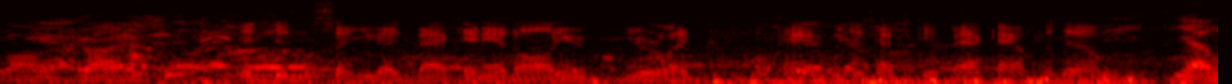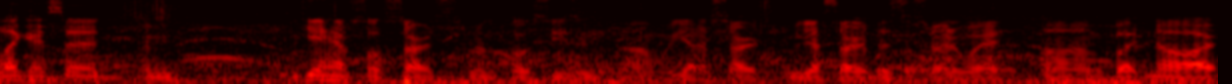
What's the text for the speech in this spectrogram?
long drive, it didn't set you guys back any at all. You you're like, okay, we just have to get back after them. Yeah, like I said, I mean, we can't have slow starts. We're in the postseason. Um, we got to start. We got to start our business right away. Um, but no, I,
